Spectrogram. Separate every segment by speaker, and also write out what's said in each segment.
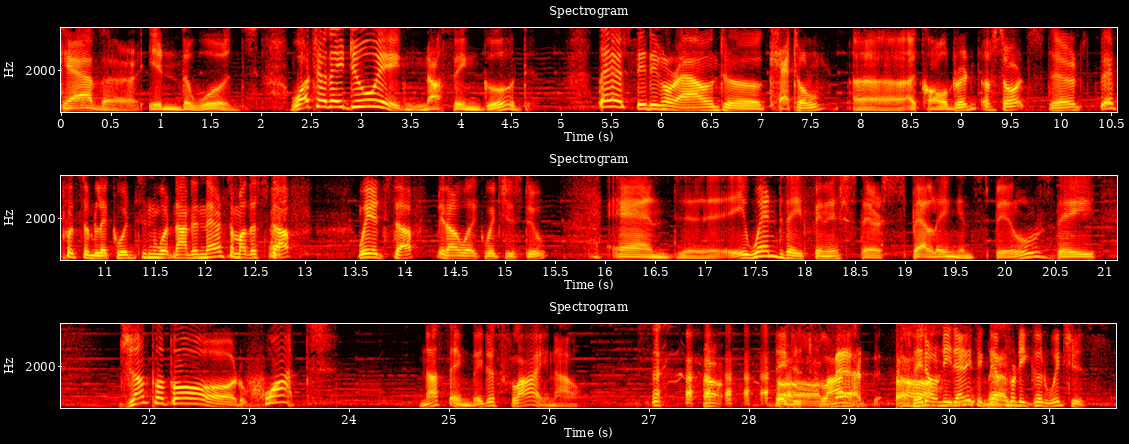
Speaker 1: gather in the woods. What are they doing? Nothing good. They're sitting around a kettle, uh, a cauldron of sorts. They're, they put some liquids and whatnot in there, some other stuff, weird stuff, you know, like witches do. And uh, when they finish their spelling and spills, they jump aboard. What? Nothing. They just fly now. they just fly.
Speaker 2: man.
Speaker 1: they don't need anything. They're pretty good witches.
